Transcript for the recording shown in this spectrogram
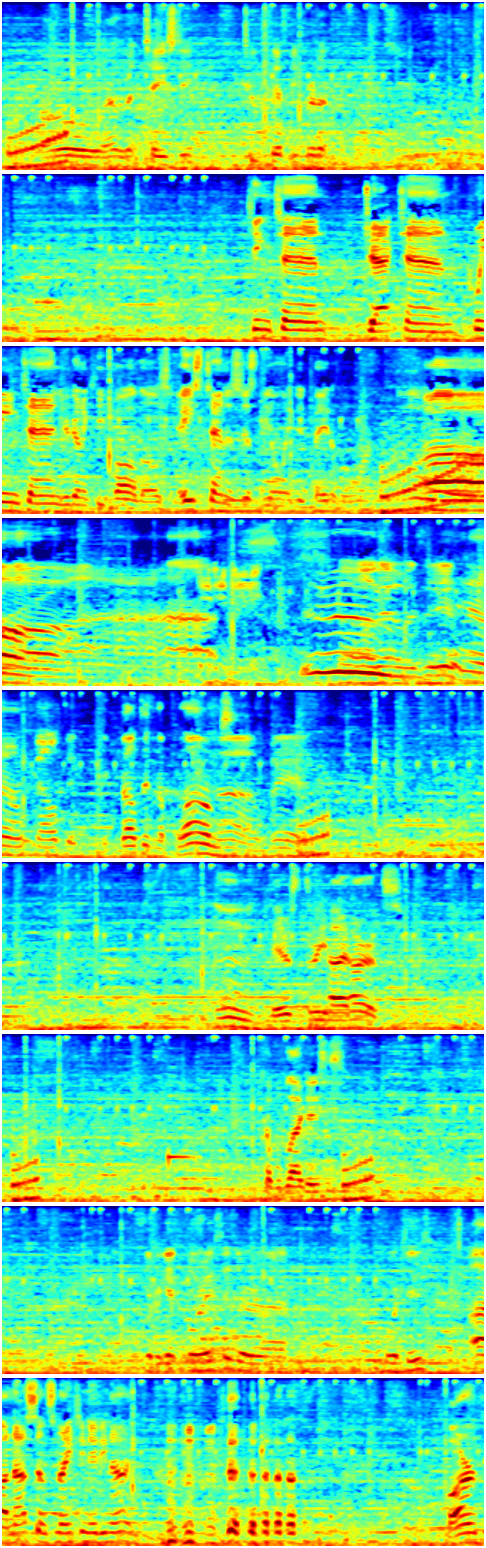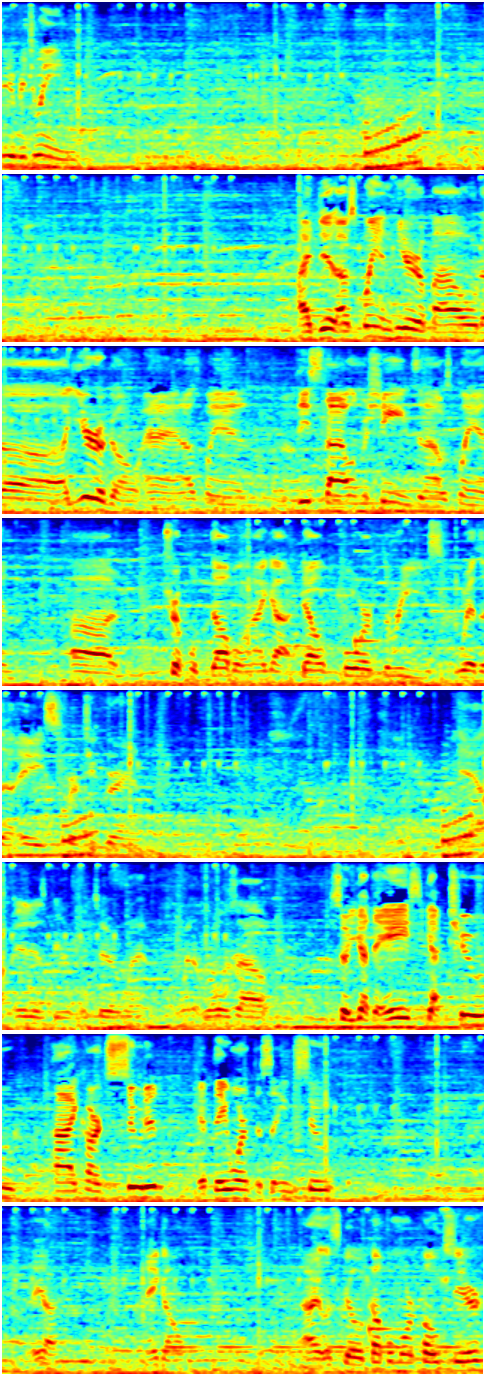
Oh, that would have been tasty. 250 for the King 10, Jack 10, Queen 10, you're going to keep all those. Ace 10 is just the only debatable one. Oh! Oh, that was it. Yeah, Felt it. you felt it in the plums. Oh, man. Mm, there's three high hearts. Couple black aces. Did we get four aces or uh, twos? Uh, not since 1989. Far and few between. I did. I was playing here about uh, a year ago, and I was playing these style of machines, and I was playing uh, triple double, and I got dealt four threes with an ace for two grand. Yeah, it is beautiful too when it when it rolls out. So you got the ace, you got two high cards suited. If they weren't the same suit, they are. They go. All right, let's go a couple more pokes here.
